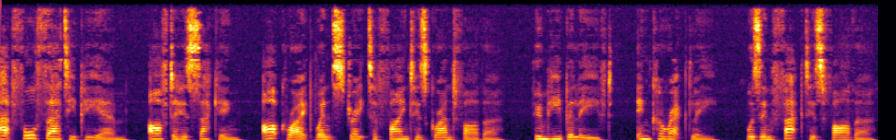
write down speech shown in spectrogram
At 4.30 p.m., after his sacking, Arkwright went straight to find his grandfather, whom he believed, incorrectly, was in fact his father,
